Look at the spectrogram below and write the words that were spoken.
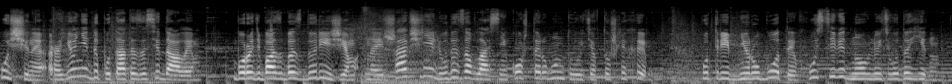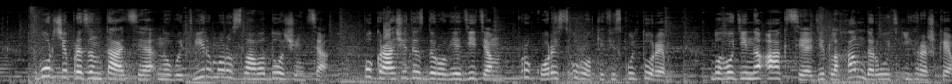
Хущини. Районні депутати засідали. Боротьба з бездоріжжям. На Іршавщині люди за власні кошти ремонтують автошляхи. Потрібні роботи. В Хусті відновлюють водогін. Творча презентація. Новий твір Мирослава Дочинця. Покращити здоров'я дітям. Про користь уроків фізкультури. Благодійна акція Дітлахам дарують іграшки.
